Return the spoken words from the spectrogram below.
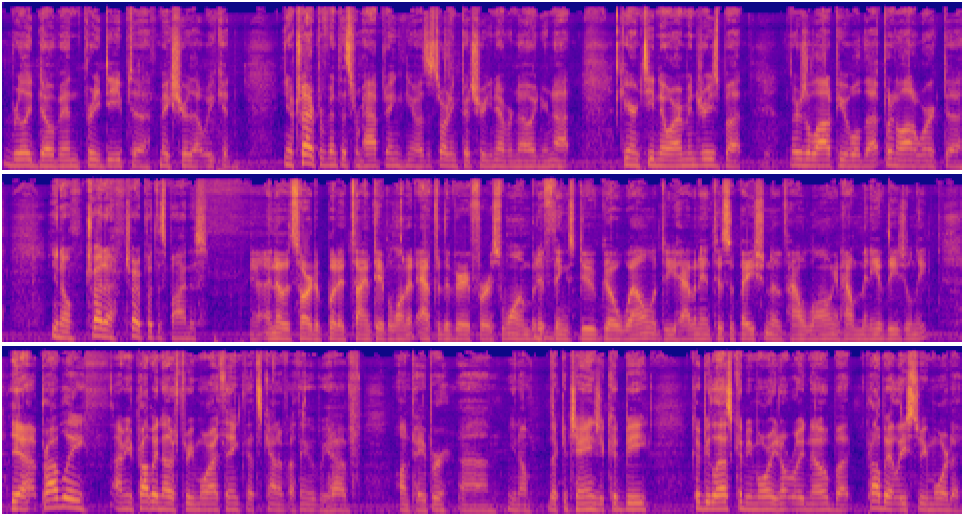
really dove in pretty deep to make sure that we could, you know, try to prevent this from happening. You know, as a starting pitcher, you never know, and you're not guaranteed no arm injuries, but yeah. there's a lot of people that put in a lot of work to, you know, try to try to put this behind us. Yeah, I know it's hard to put a timetable on it after the very first one, but if Mm-hmm. things do go well, do you have an anticipation of how long and how many of these you'll need? Yeah, probably. I mean, probably another three more. I think that's kind of I think that we have on paper. Um, you know, that could change. It could be, could be less, could be more. You don't really know, but probably at least three more to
